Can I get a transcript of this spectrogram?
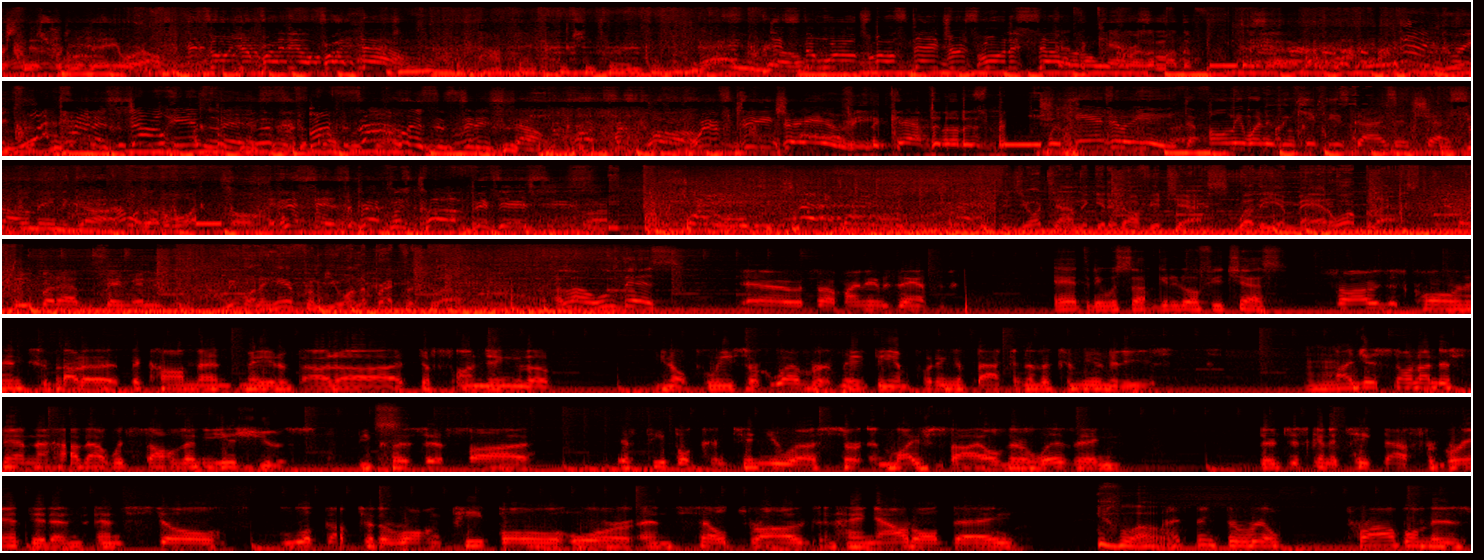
nervous in this room than anywhere else. It's on your radio right now. Do you know how to pop that coochie for a green? There you go. It's the world's most dangerous morning show. Got the cameras. I'm about to f this up. Good grief, what kind of show is this? My son listens to this show. Breakfast Club. With DJ Envy, the captain of this bitch. With Angela Yee, the only one who can keep these guys in check. Charlamagne the God. I'm a lovable asshole. And this is the Breakfast Club, bitches. This is your time to get it off your chest, whether you're mad or blessed. So you better have the same energy. We want to hear from you on the Breakfast Club. Hello, who's this? Yeah, what's up? My name is Anthony. Anthony, what's up? Get it off your chest. So I was just calling into about uh, the comment made about uh, defunding the, you know, police or whoever it may be and putting it back into the communities. I just don't understand how that would solve any issues because if uh, if people continue a certain lifestyle they're living, they're just going to take that for granted and, and still look up to the wrong people or and sell drugs and hang out all day. Whoa. I think the real problem is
